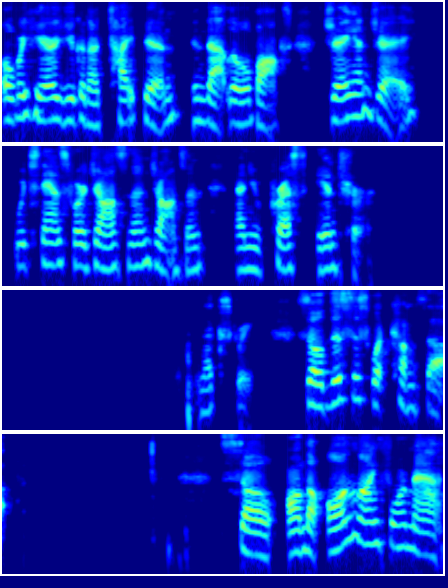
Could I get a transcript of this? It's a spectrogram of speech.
over here, you're gonna type in, in that little box, J and J, which stands for Johnson and Johnson, and you press enter. Next screen. So this is what comes up. So on the online format,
